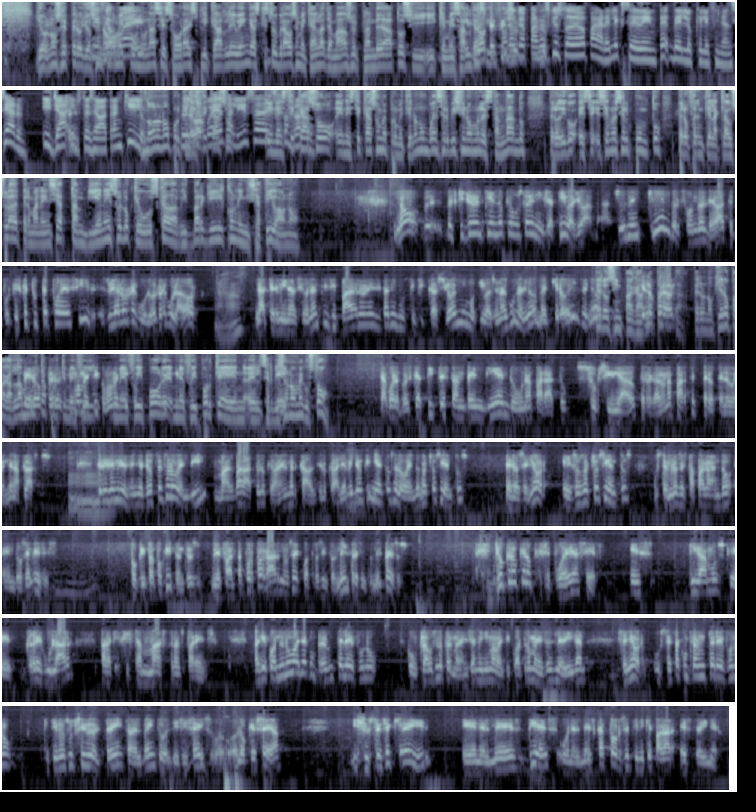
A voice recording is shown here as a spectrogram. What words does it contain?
Yo no sé, pero yo sentarme con una asesora a explicarle, venga, es que estoy bravo, se me caen las llamadas o el plan de datos y, que me salga así. Lo que pasa es que usted debe pagar el excedente de lo que le financiaron y ya, y usted se va tranquilo. No, no, no, porque en este, caso, en este caso, en este caso me prometieron un buen servicio y no me lo están dando, pero digo, ese, ese no es el punto, pero frente a la cláusula de permanencia también eso es lo que busca David Barguil con la iniciativa, ¿o no? No, es que yo no entiendo qué busca la iniciativa. Yo, yo no entiendo el fondo del debate, porque es que tú te puedes ir. Eso ya lo reguló el regulador. La terminación anticipada no necesita ni justificación ni motivación alguna. Yo me quiero ir, señor. Pero sin pagar la multa. Pero no quiero pagar la multa porque me, fui, me, fui, por, me fui porque el servicio no me gustó. De acuerdo, pero es que a ti te están vendiendo un aparato subsidiado, te regalan una parte, pero te lo venden a plazos. Dicen, mire señor, yo a usted se lo vendí más barato de lo que va en el mercado, si lo que millón quinientos se lo vendo en 800, pero señor, esos 800 usted me los está pagando en 12 meses, poquito a poquito, entonces le falta por pagar, no sé, 400 mil, 300 mil pesos. Yo creo que lo que se puede hacer es, digamos que, regular para que exista más transparencia. Para que cuando uno vaya a comprar un teléfono, con cláusula de permanencia mínima 24 meses le digan, señor, usted está comprando un teléfono que tiene un subsidio del 30, del 20 o del 16 o, lo que sea, y si usted se quiere ir en el mes 10 o en el mes 14 tiene que pagar este dinero.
